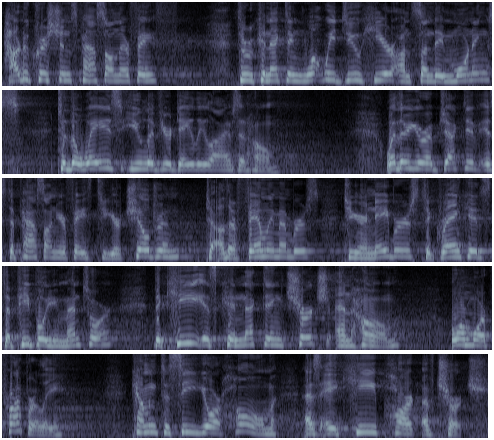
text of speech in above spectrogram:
How do Christians pass on their faith? Through connecting what we do here on Sunday mornings to the ways you live your daily lives at home. Whether your objective is to pass on your faith to your children, to other family members, to your neighbors, to grandkids, to people you mentor, the key is connecting church and home, or more properly, coming to see your home as a key part of church.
